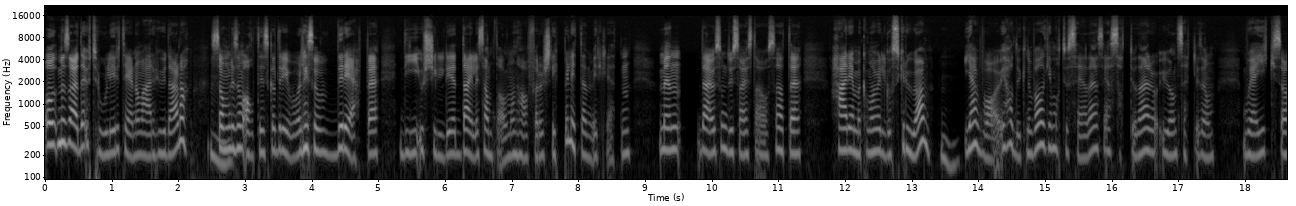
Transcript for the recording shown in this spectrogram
Og, men så er det utrolig irriterende å være hun der, da. Som liksom alltid skal drive og liksom drepe de uskyldige, deilige samtalene man har for å slippe litt den virkeligheten. Men det er jo som du sa i stad også, at eh, her hjemme kan man velge å skru av. Mm. Jeg, var, jeg hadde jo ikke noe valg, jeg måtte jo se det. Så jeg satt jo der, og uansett liksom hvor jeg gikk, så,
